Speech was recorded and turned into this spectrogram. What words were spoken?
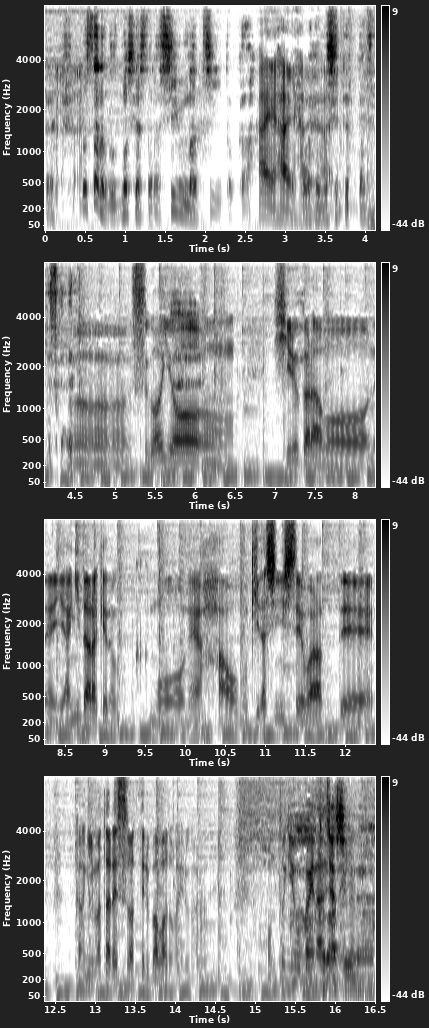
た。そしたら、もしかしたら新町とか、はいはいこの辺はい、はい。の知ってる感じですかね。うんうんうん、すごいよ、うん。昼からもうね、ヤギだらけの、もうね、歯をむき出しにして笑って、ガニ股で座ってるババアとかいるからね。本当に妖怪なんじゃねえかな。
